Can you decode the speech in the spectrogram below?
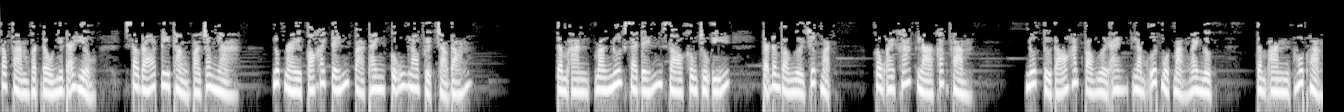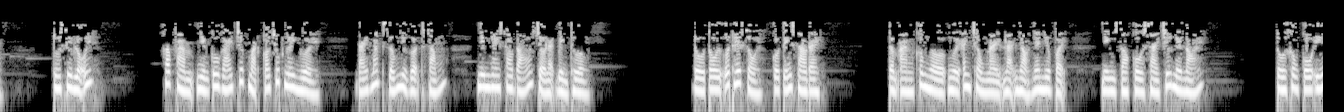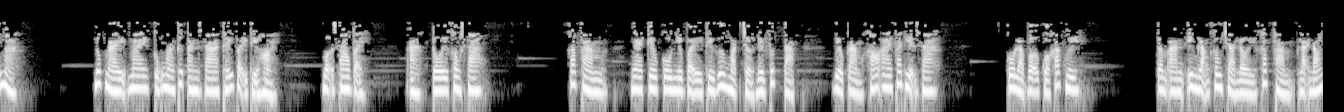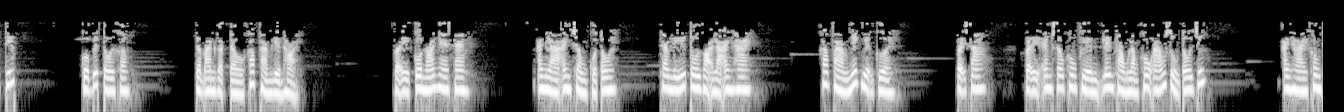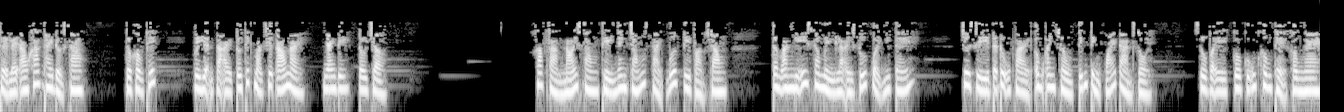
Khắc phàm gật đầu như đã hiểu, sau đó đi thẳng vào trong nhà. Lúc này có khách đến bà Thanh cũng lo việc chào đón. Tâm An mang nước ra đến do không chú ý, đã đâm vào người trước mặt. Không ai khác là khắc phàm. Nước từ đó hắt vào người anh làm ướt một mảng ngay ngực. Tâm An hốt hoảng. Tôi xin lỗi. Khắc phàm nhìn cô gái trước mặt có chút ngây người, đáy mắt giống như gợn sóng, nhưng ngay sau đó trở lại bình thường. Đồ tôi ướt hết rồi, cô tính sao đây? Tâm An không ngờ người anh chồng này lại nhỏ nhen như vậy, nhưng do cô sai trước nên nói. Tôi không cố ý mà. Lúc này Mai cũng mang thức ăn ra thấy vậy thì hỏi. Mợ sao vậy? À, tôi không sao. Khắc phàm nghe kêu cô như vậy thì gương mặt trở nên phức tạp, biểu cảm khó ai phát hiện ra. Cô là vợ của Khắc Huy. Tâm An im lặng không trả lời, Khắc Phàm lại nói tiếp. Cô biết tôi không? Tâm An gật đầu Khắc Phàm liền hỏi. Vậy cô nói nghe xem. Anh là anh chồng của tôi. Theo lý tôi gọi là anh hai. Khắc Phàm nhếch miệng cười. Vậy sao? Vậy em dâu không phiền lên phòng làm khô áo dùng tôi chứ? Anh hai không thể lấy áo khác thay được sao? Tôi không thích, vì hiện tại tôi thích mặc chiếc áo này. Nhanh đi, tôi chờ. Khắc Phạm nói xong thì nhanh chóng sải bước đi vào trong. Tâm An nghĩ sao mình lại rú quẩy như thế. Chưa gì đã đụng phải ông anh chồng tính tình quái đàn rồi. Dù vậy cô cũng không thể không nghe.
